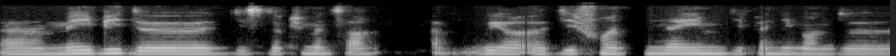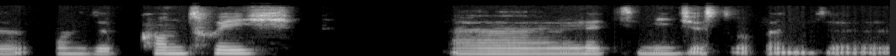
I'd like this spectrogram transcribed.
Uh, maybe the these documents are have a different name depending on the on the country. Uh, let me just open the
